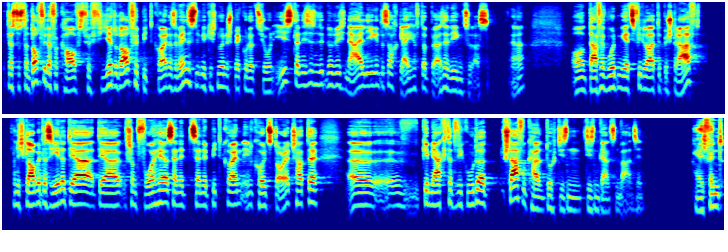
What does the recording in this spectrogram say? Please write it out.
dass du es dann doch wieder verkaufst für Fiat oder auch für Bitcoin, also wenn es wirklich nur eine Spekulation ist, dann ist es natürlich naheliegend, das auch gleich auf der Börse liegen zu lassen. Ja? Und dafür wurden jetzt viele Leute bestraft. Und ich glaube, dass jeder, der, der schon vorher seine, seine Bitcoin in Cold Storage hatte, äh, gemerkt hat, wie gut er schlafen kann durch diesen, diesen ganzen Wahnsinn. Ja, ich finde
